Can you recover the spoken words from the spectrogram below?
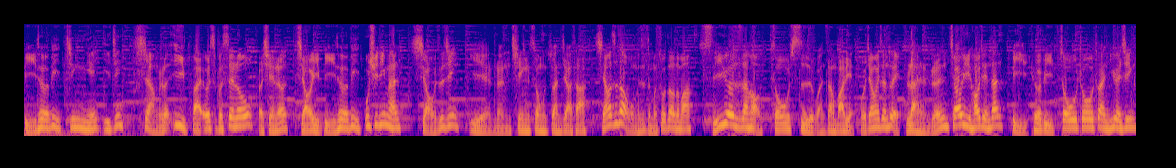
比特币今年已经涨了一百二十 percent 喽，而且呢，交易比特币不需盯盘，小资金也能轻松赚价差。想要知道我们是怎么做到的吗？十一月二十三号周四晚上八点，我将会针对懒人交易好简单，比特币周周赚月薪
